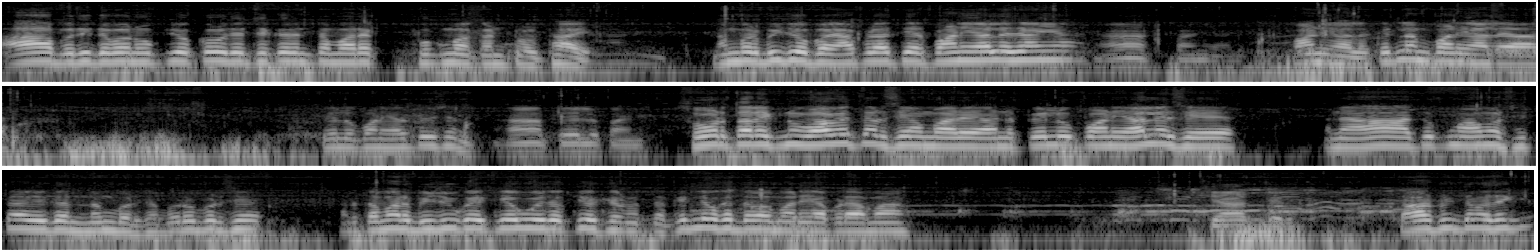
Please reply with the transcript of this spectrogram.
આ બધી દવાનો ઉપયોગ કરો, જેથી કરીને તમારે ફૂગમાં કંટ્રોલ થાય. નંબર બીજો ભાઈ, આપણે અત્યારે પાણી હાલે છે અહીંયા? હા, પાણી. પાણી હાલે? કેટલામાં પાણી હાલે આ? પેલું પાણી હાલતું છે ને? હા પેલું પાણી. સોળ તારીખનું વાવેતર છે અમારે અને પેલું પાણી હાલે છે અને આ ટૂંકમાં અમારે સીતા વીઘાનો નંબર છે બરોબર છે? અને તમારે બીજું કંઈ કેવું હોય તો કયો ખેડૂત કેટલી વખત દવા મારી આપણે આમાં? ચાર ફેર. ચાર ફેરી દવા થઈ ગઈ?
